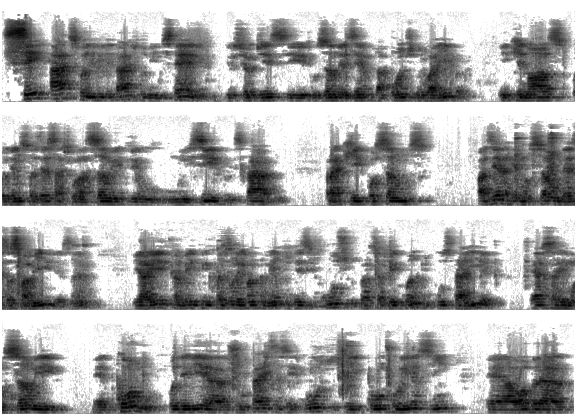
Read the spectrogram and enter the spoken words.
se há disponibilidade do Ministério, e o senhor disse, usando o exemplo da ponte do Guaíba, em que nós podemos fazer essa articulação entre o município, o Estado, para que possamos fazer a remoção dessas famílias, né? E aí também tem que fazer um levantamento desse custo para saber quanto custaria essa remoção e é, como poderia juntar esses recursos e concluir assim é, a obra,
